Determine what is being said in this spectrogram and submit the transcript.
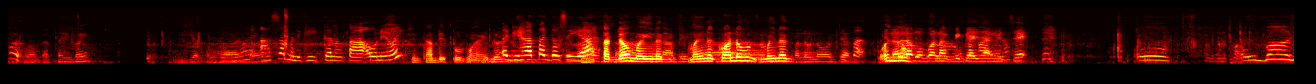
Huwag atay bay. Ay, asa manigig ka ng tao ni oy? Sintabi po mga idol. Ay, gihatag daw siya. Tag daw, may nag, may nagkuhan daw, may nag, Manunood daw. Kilala mo ba nagbigay niyan, Mitsi? Oo. Ang kaubad.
